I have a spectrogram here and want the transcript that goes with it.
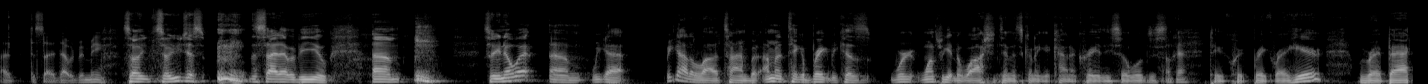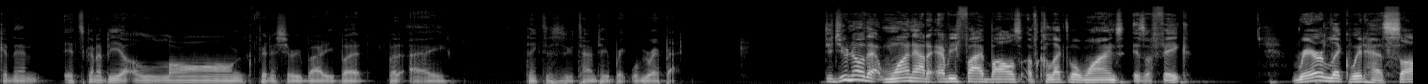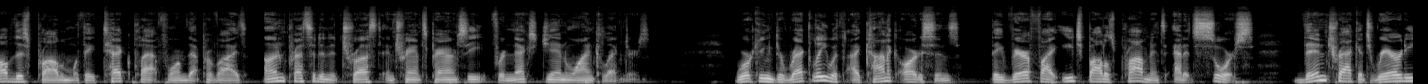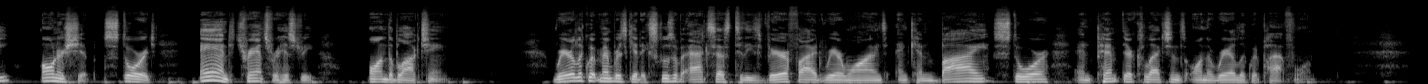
I decided that would be me. So so you just decided that would be you. Um, so you know what? Um, we got we got a lot of time, but I'm going to take a break because we're once we get into Washington, it's going to get kind of crazy. So we'll just Okay. take a quick break right here. We'll be right back, and then it's going to be a, a long finish, everybody. But but I think this is a good time to take a break. We'll be right back. Did you know that one out of every five bottles of collectible wines is a fake? Rare Liquid has solved this problem with a tech platform that provides unprecedented trust and transparency for next gen wine collectors. Working directly with iconic artisans, they verify each bottle's provenance at its source, then track its rarity, ownership, storage, and transfer history on the blockchain. Rare Liquid members get exclusive access to these verified rare wines and can buy, store, and pimp their collections on the Rare Liquid platform.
